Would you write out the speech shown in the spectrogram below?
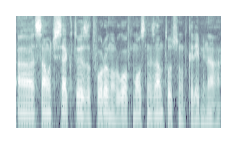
А, само, че сега като е затворен Орлов мост, не знам точно откъде минава.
